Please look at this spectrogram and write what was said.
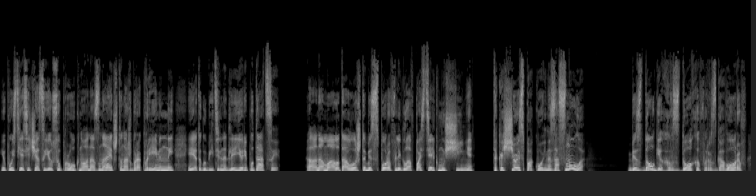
и пусть я сейчас ее супруг, но она знает, что наш брак временный, и это губительно для ее репутации. А она мало того, что без споров легла в постель к мужчине, так еще и спокойно заснула. Без долгих вздохов и разговоров —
